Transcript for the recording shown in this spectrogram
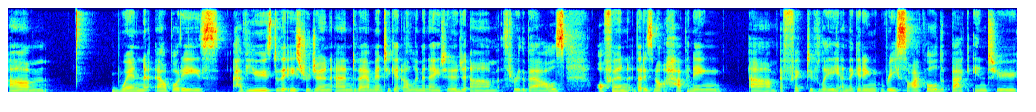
um, when our bodies have used the estrogen and they are meant to get eliminated um, through the bowels, often that is not happening um, effectively and they're getting recycled back into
